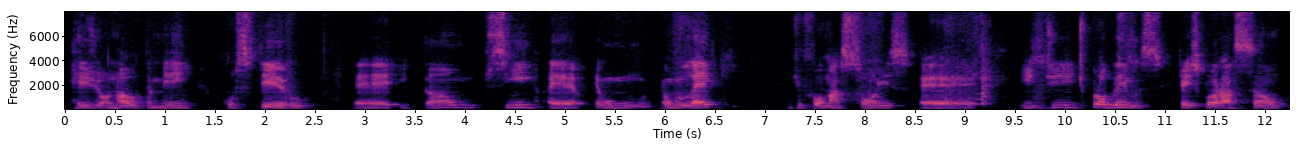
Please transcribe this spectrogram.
regional também, costeiro. É, então, sim, é, é, um, é um leque de informações é, e de, de, problemas que a exploração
